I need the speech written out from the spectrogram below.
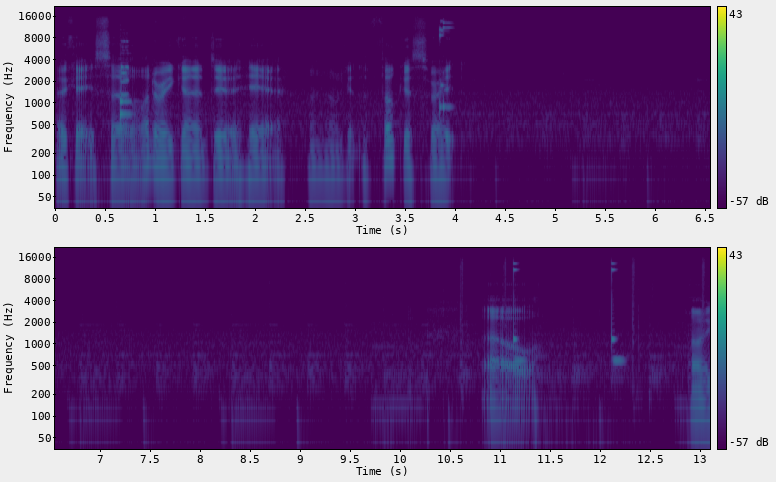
Okay, so what are we gonna do here? Gonna get the focus right. Oh. Oh, I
